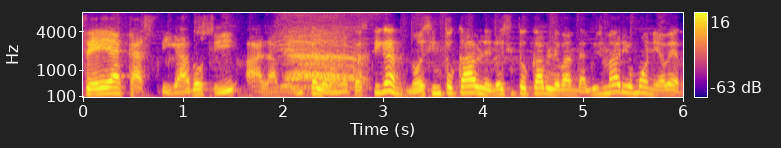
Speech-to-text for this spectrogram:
sea castigado, sí, a la América lo van a castigar, no es intocable, no es intocable, banda. Luis Mario Moni, a ver,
